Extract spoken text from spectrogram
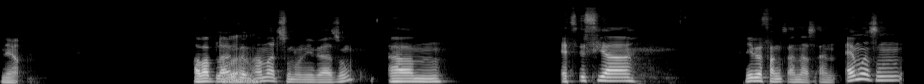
Ja. Aber bleiben Aber- wir im Amazon-Universum. Ähm, es ist ja. Nee, wir fangen es anders an. Amazon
